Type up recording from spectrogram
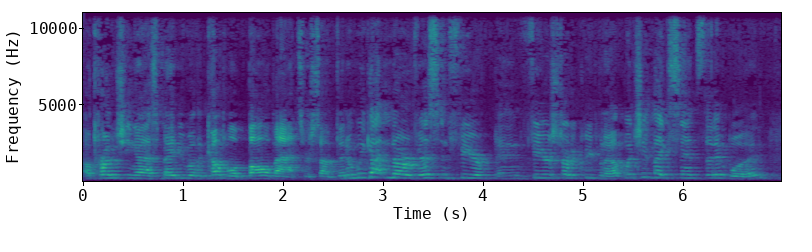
approaching us, maybe with a couple of ball bats or something, and we got nervous and fear and fear started creeping up, which it makes sense that it would,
